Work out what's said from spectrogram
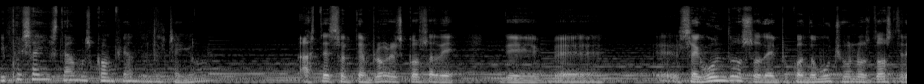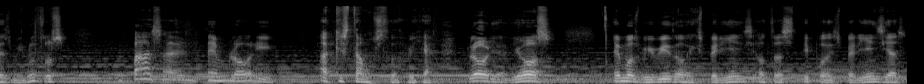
y pues ahí estamos confiando en el Señor. Hasta eso el temblor es cosa de, de eh, eh, segundos o de cuando mucho unos dos, tres minutos. Pasa el temblor y aquí estamos todavía. Gloria a Dios hemos vivido experiencias, otros tipos de experiencias.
